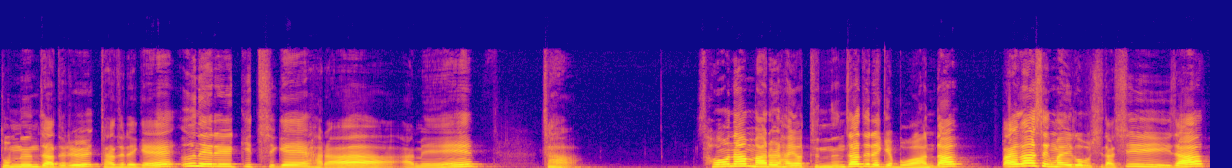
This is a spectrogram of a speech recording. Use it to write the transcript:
돕는 자들을 자들에게 은혜를 끼치게 하라. 아멘. 자, 선한 말을 하여 듣는 자들에게 뭐 한다? 빨간색만 읽어봅시다. 시작.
